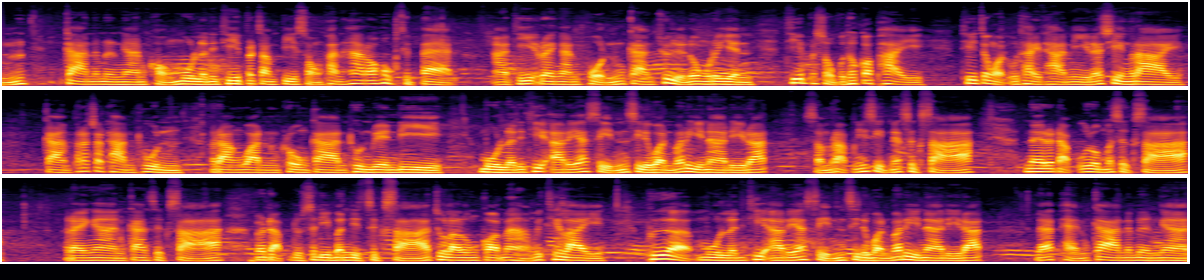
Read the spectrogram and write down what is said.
ลการดำเนินงานของมูลนิธิประจำปี 2568 อาทิรายงานผลการช่วยเหลือโรงเรียน ที่ประสบอุทกภัย ที่จังหวัดอุทัยธานีและเชียงรายการพระราชทานทุน รางวัล โครงการทุนเรียนดี มูลนิธิอารยศิลป์สิริวัณวรีนารีรัตน์สำหรับนิสิตนักศึกษา ในระดับอุดมศึกษา รายงานการศึกษาระดับดุษฎีบัณฑิตศึกษา จุฬาลงกรณ์มหาวิทยาลัย เพื่อมูลนิธิอารยศิลป์สิริวัณวรีนารีรัตน์และแผนการดำเนินงาน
